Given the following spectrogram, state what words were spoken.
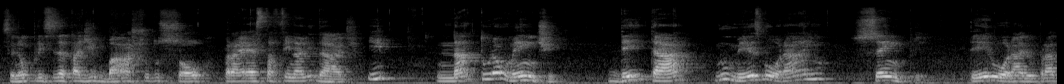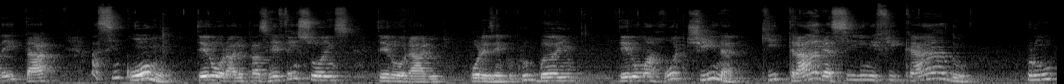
você não precisa estar tá debaixo do sol para esta finalidade. E, naturalmente, deitar no mesmo horário sempre. Ter o horário para deitar, assim como ter horário para as refeições, ter horário, por exemplo, para o banho, ter uma rotina que traga significado para o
